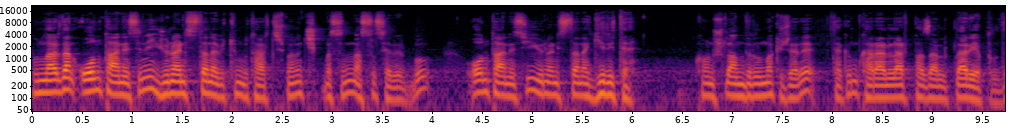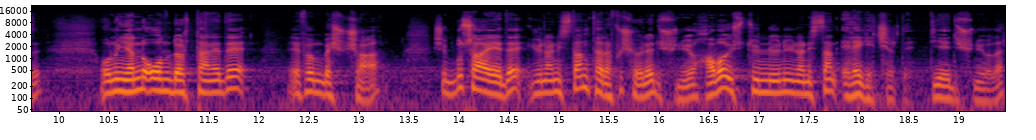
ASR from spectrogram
bunlardan 10 tanesinin Yunanistan'a bütün bu tartışmanın çıkmasının asıl sebebi bu. 10 tanesi Yunanistan'a Girit'e konuşlandırılmak üzere takım kararlar, pazarlıklar yapıldı. Onun yanına 14 tane de F-15 uçağı. Şimdi bu sayede Yunanistan tarafı şöyle düşünüyor. Hava üstünlüğünü Yunanistan ele geçirdi diye düşünüyorlar.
